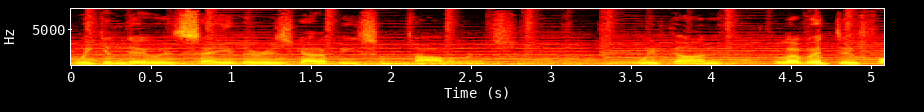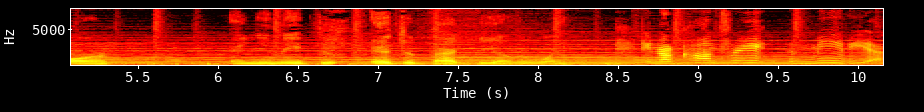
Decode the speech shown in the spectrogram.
we can do is say there has got to be some tolerance. We've gone a little bit too far, and you need to edge it back the other way. In our country, the media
